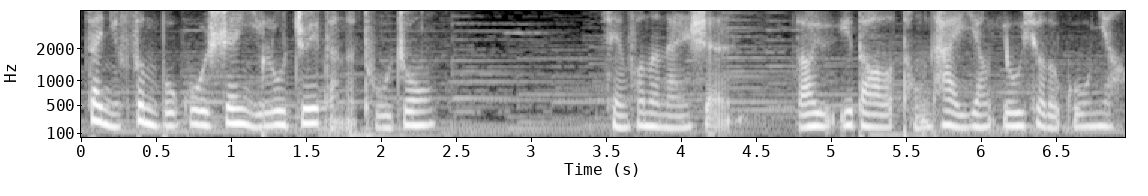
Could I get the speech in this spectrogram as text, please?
在你奋不顾身一路追赶的途中，前方的男神。早已遇到了同他一样优秀的姑娘，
